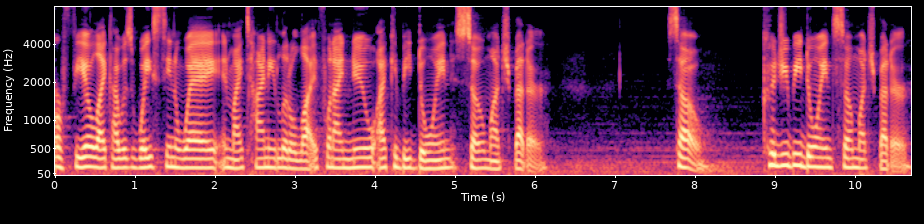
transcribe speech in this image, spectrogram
or feel like I was wasting away in my tiny little life when I knew I could be doing so much better. So could you be doing so much better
